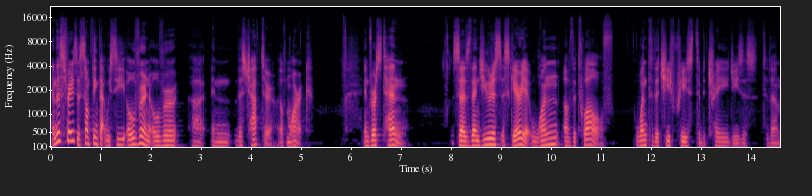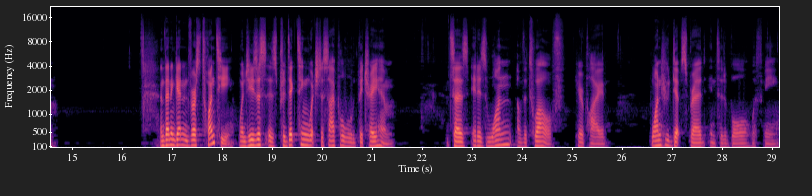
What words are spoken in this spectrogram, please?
And this phrase is something that we see over and over uh, in this chapter of Mark. In verse 10, says, Then Judas Iscariot, one of the twelve, went to the chief priests to betray Jesus to them. And then again in verse 20, when Jesus is predicting which disciple will betray him, it says, It is one of the twelve, he replied, one who dips bread into the bowl with me.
